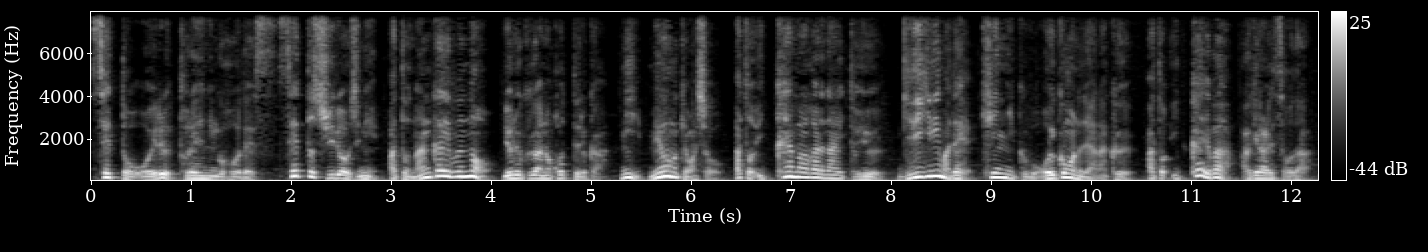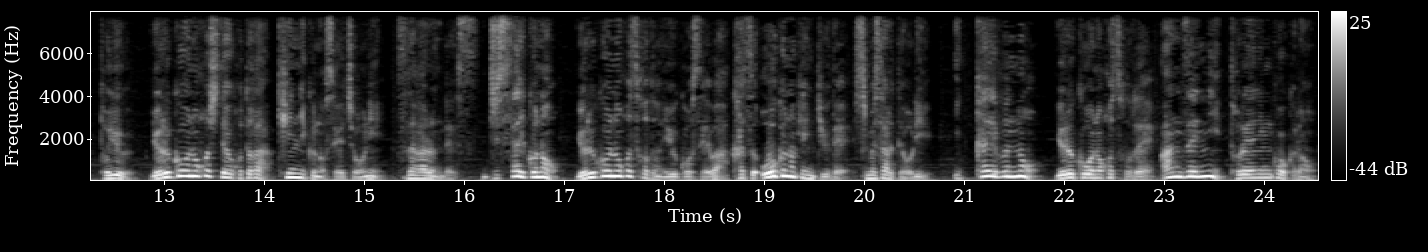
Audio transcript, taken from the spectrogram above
セットを終えるトレーニングニング法です。セット終了時にあと何回分の余力が残ってるかに目を向けましょう。あと1回も上がらないというギリギリまで筋肉を追い込むのではなく、あと1回は上げられそうだという余力を残しておくことが筋肉の成長につながるんです。実際この余力を残すことの有効性は数多くの研究で示されており、1回分の余力を残すことで安全にトレーニング効果の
